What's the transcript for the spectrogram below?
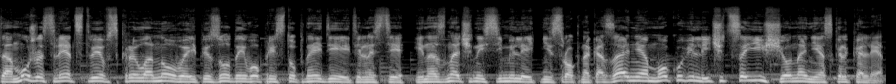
Тому же следствие вскрыло новые эпизоды его преступной деятельности, и назначенный семилетний срок наказания мог увеличить увеличится еще на несколько лет.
